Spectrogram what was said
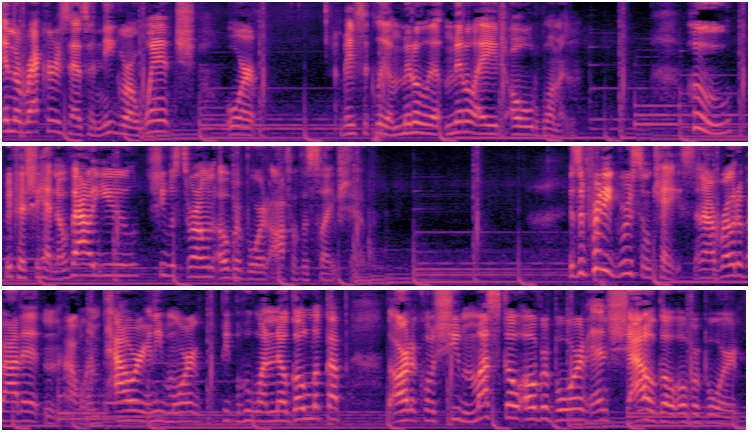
in the records as a Negro wench or basically a middle middle-aged old woman who, because she had no value, she was thrown overboard off of a slave ship. It's a pretty gruesome case, and I wrote about it, and I will empower any more people who want to know. Go look up the article. She must go overboard and shall go overboard.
